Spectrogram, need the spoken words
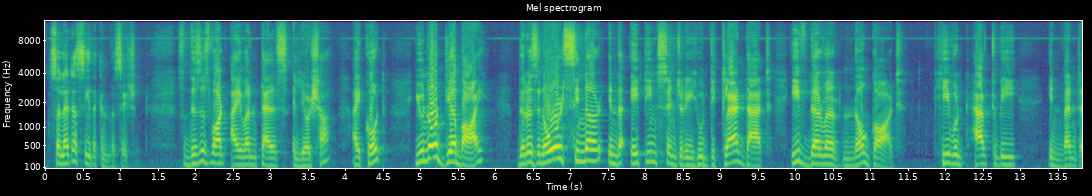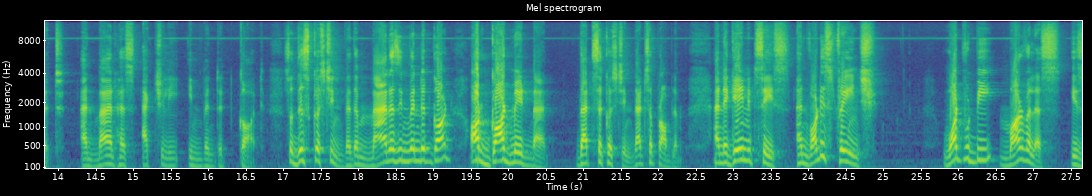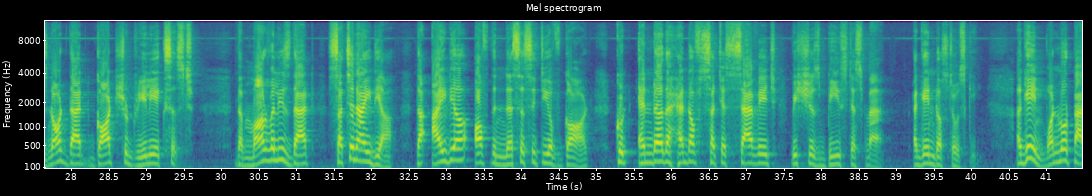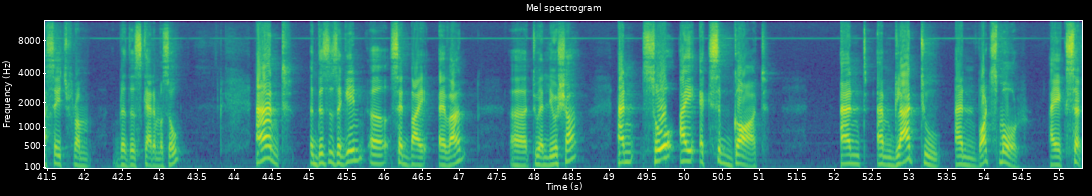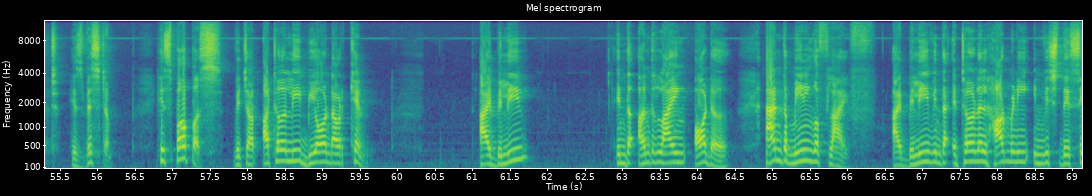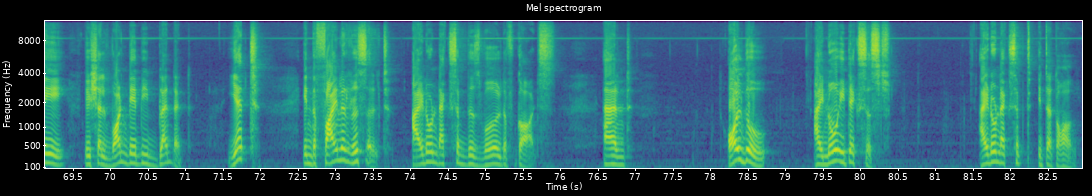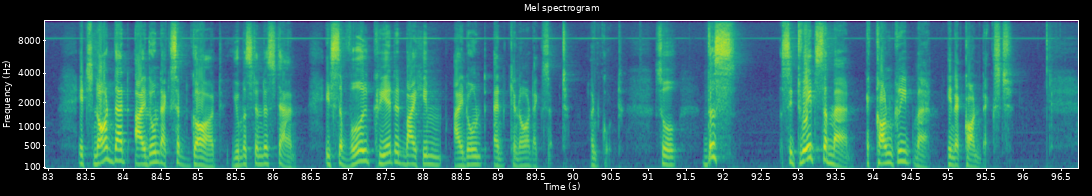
So, let us see the conversation. So, this is what Ivan tells Alyosha I quote you know dear boy there is an old sinner in the 18th century who declared that if there were no God he would have to be invented and man has actually invented God. So, this question whether man has invented God or God made man that is a question that is a problem. And again it says and what is strange? What would be marvelous is not that God should really exist. The marvel is that such an idea the idea of the necessity of God could enter the head of such a savage vicious beast as man. Again Dostoevsky. Again one more passage from brothers Karamazov and this is again uh, said by Ivan uh, to Alyosha and so I accept God and am glad to and what is more I accept his wisdom, his purpose which are utterly beyond our ken. I believe in the underlying order and the meaning of life. I believe in the eternal harmony in which they say we shall one day be blended. Yet in the final result I do not accept this world of gods and although I know it exists I do not accept it at all. It is not that I do not accept God you must understand it is a world created by him I do not and cannot accept unquote. So, this situates the man a concrete man in a context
